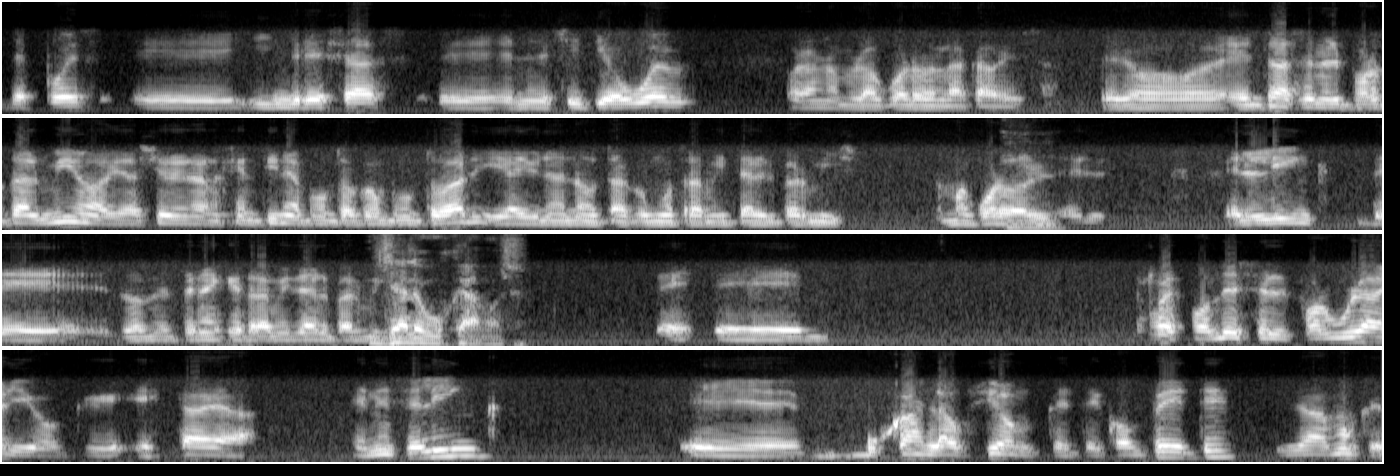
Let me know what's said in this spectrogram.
Después eh, ingresás eh, en el sitio web, ahora no me lo acuerdo en la cabeza, pero entras en el portal mío, aviacionenargentina.com.ar y hay una nota cómo tramitar el permiso. No me acuerdo el el link de donde tenés que tramitar el permiso. Ya lo buscamos. Este, respondés el formulario que está en ese link, eh, buscas la opción que te compete, digamos, que,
